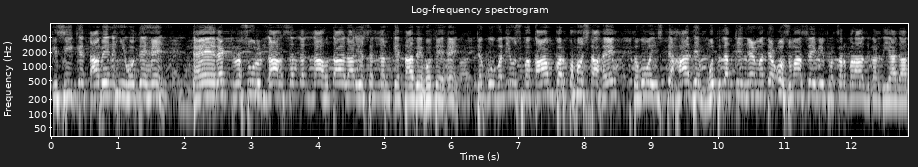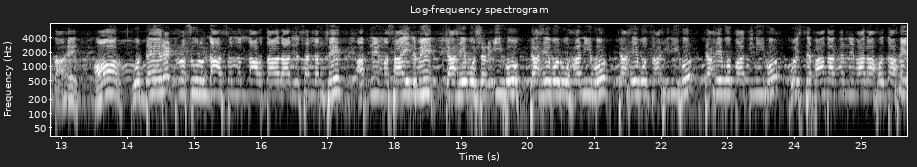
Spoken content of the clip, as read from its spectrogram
کسی کے تابع نہیں ہوتے ہیں۔ ڈائریکٹ رسول اللہ صلی اللہ تعالی علیہ وسلم کے تابع ہوتے ہیں۔ جب وہ ولی اس مقام پر پہنچتا ہے، تو وہ اشتہاد مطلق کی نعمت عظما سے بھی سرفراز کر دیا جاتا ہے۔ اور وہ ڈائریکٹ رسول اللہ صلی اللہ تعالی علیہ وسلم سے اپنے مسائل میں، چاہے وہ شرعی ہو، چاہے وہ روحانی ہو، چاہے وہ ظاہری ہو، چاہے وہ باطنی ہو، وہ استفادہ کرنے والا ہوتا ہے۔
